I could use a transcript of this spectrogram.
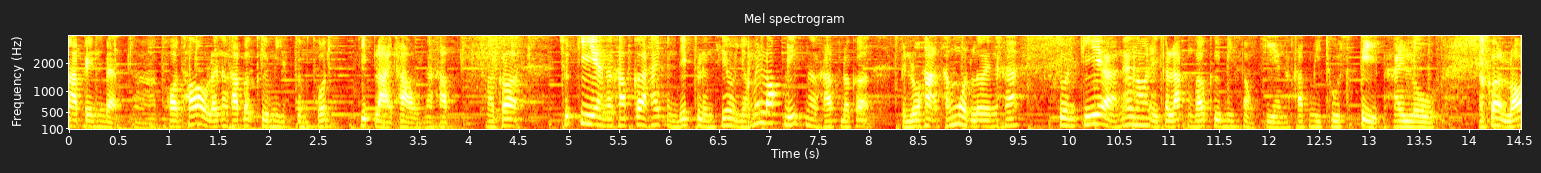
มาเป็นแบบพอทัลแล้วนะครับ ก็คือมีสมทดที่ปลายเพลานะครับ แล้วก็ ชุดเกียร์นะครับก็ให้เป็น differential ยังไม่ล็อกดิฟนะครับแล้วก็เป็นโลหะทั้งหมดเลยนะฮะส่วนเกียร์แน่นอนเอกลักษณ์ของเขาคือมี 2 เกียร์นะครับมี two speed high low แล้วก็ล้อ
